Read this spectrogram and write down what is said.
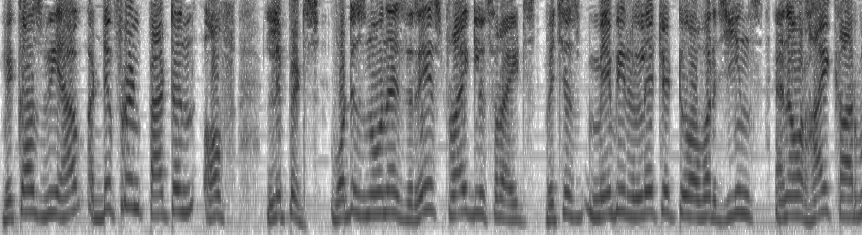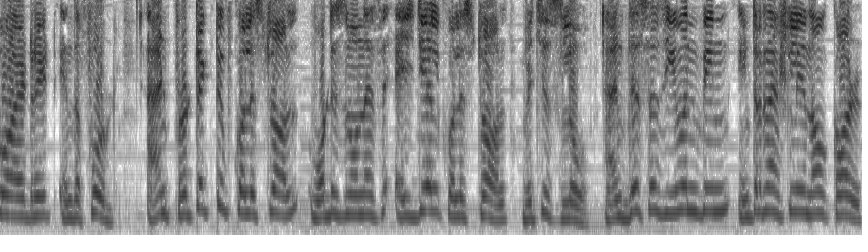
because we have a different pattern of lipids, what is known as raised triglycerides, which is maybe related to our genes and our high carbohydrate in the food, and protective cholesterol, what is known as HDL cholesterol, which is low. And this has even been internationally now called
